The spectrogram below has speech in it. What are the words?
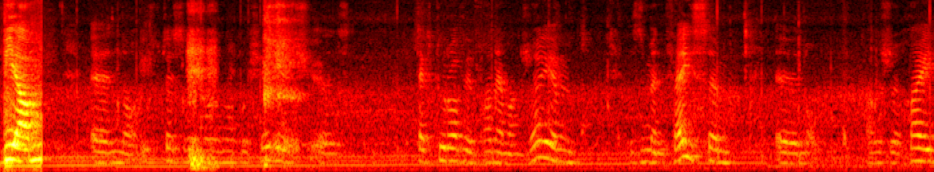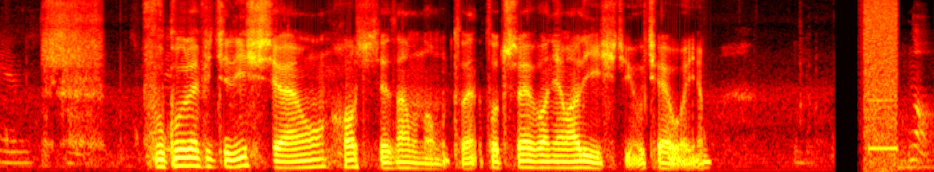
Wbijam. E, No i tutaj sobie można posiedzieć e, z tekturowym panem Andrzejem, z Manface'em. E, No, także fajnie. W ogóle widzieliście? Chodźcie za mną. To, to drzewo nie ma liści. Ucięło je. No,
